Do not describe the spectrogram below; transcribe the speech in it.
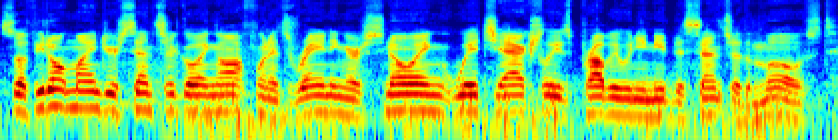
So if you don't mind your sensor going off when it's raining or snowing, which actually is probably when you need the sensor the most,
